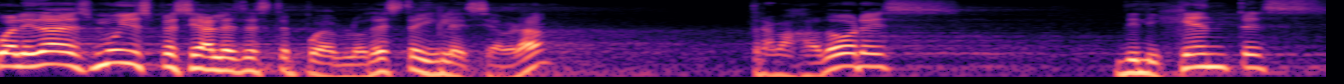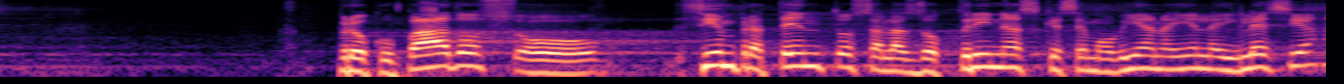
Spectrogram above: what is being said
cualidades muy especiales de este pueblo, de esta iglesia, ¿verdad? Trabajadores, diligentes, preocupados o siempre atentos a las doctrinas que se movían ahí en la iglesia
